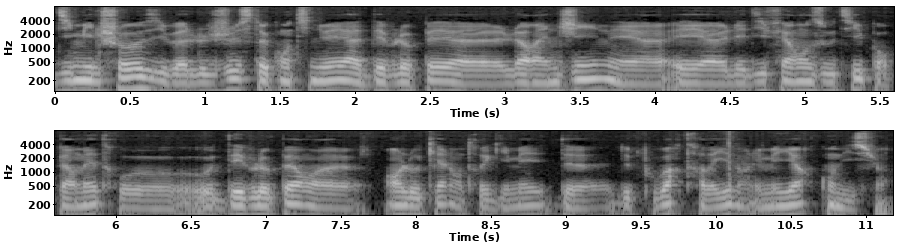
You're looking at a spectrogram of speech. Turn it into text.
10 000 choses, ils veulent juste continuer à développer leur engine et, et les différents outils pour permettre aux, aux développeurs en local, entre guillemets, de, de, pouvoir travailler dans les meilleures conditions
